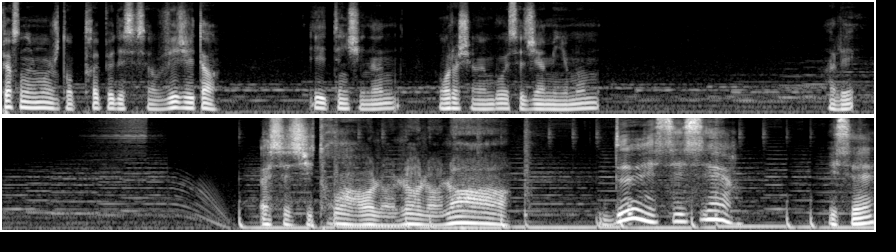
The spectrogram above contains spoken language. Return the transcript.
personnellement, je drop très peu d'SSR. Vegeta et Tenshinhan. Voilà Rainbow, SSG un minimum. Allez. SSJ 3, oh là là là là 2 SSR Et c'est...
